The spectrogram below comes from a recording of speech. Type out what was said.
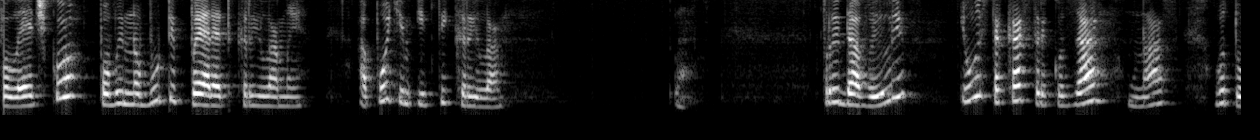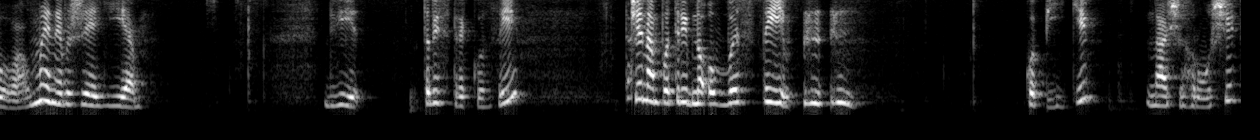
Колечко повинно бути перед крилами, а потім іти крила. О. Придавили. І ось така стрекоза у нас готова. У мене вже є дві, три стрекози. Ще нам потрібно обвести копійки, наші гроші.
